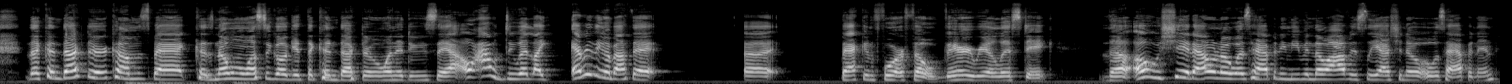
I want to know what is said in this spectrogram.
the conductor comes back because no one wants to go get the conductor. One of the dudes say, "Oh, I'll do it." Like everything about that uh, back and forth felt very realistic. The oh shit, I don't know what's happening, even though obviously I should know what was happening.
